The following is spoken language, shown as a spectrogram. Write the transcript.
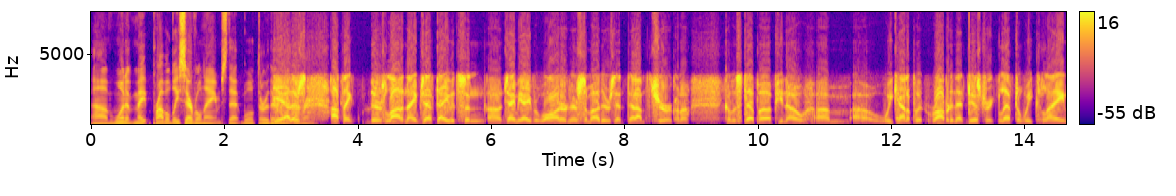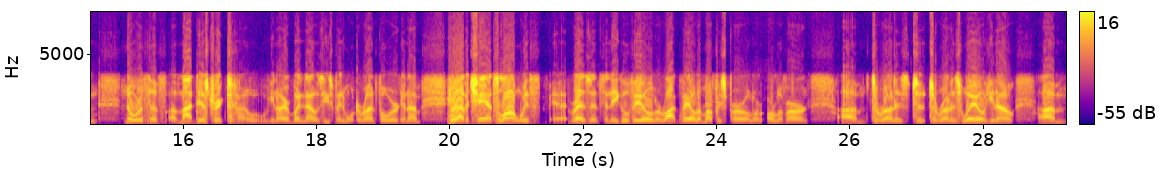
um, one of may- probably several names that will throw their yeah. There's, I think there's a lot of names. Jeff Davidson, uh, Jamie Averwater. There's some others that, that I'm sure are gonna gonna step up. You know, um, uh, we kind of put Robert in that district, left a weak lane north of, of my district. Uh, you know, everybody knows he's been wanting to run for it, and um, he'll have a chance along with uh, residents in Eagleville or Rockvale or Murfreesboro or, or La Vergne um, to run as to, to run as well. You know. Um,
